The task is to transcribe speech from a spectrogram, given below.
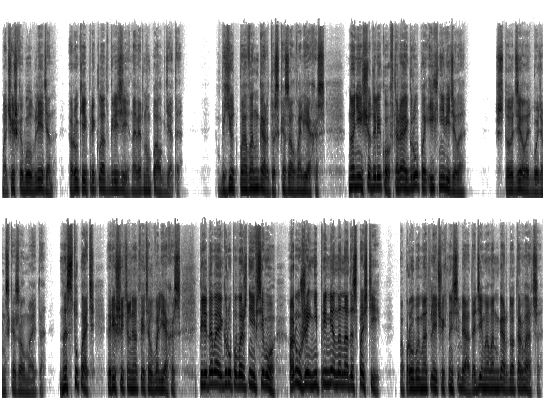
Мальчишка был бледен, руки и приклад в грязи, наверное, упал где-то. «Бьют по авангарду», — сказал Вальяхас. «Но они еще далеко, вторая группа их не видела». «Что делать будем?» — сказал Майта. «Наступать!» — решительно ответил Вальяхас. «Передовая группа важнее всего. Оружие непременно надо спасти. Попробуем отвлечь их на себя, дадим авангарду оторваться.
